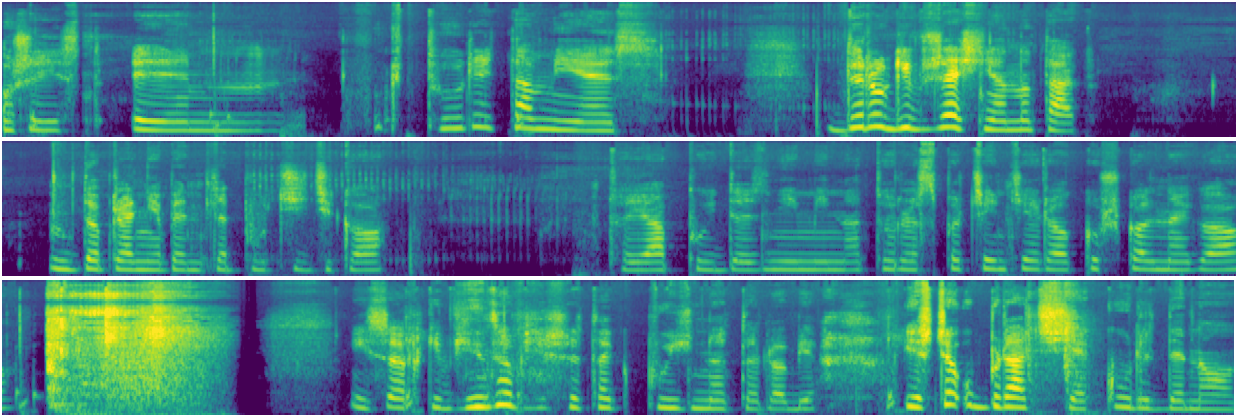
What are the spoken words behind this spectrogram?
Może jest. Ym, który tam jest? 2 września, no tak. Dobra, nie będę budzić go. To ja pójdę z nimi na to rozpoczęcie roku szkolnego. I sorki widzowie, że tak późno to robię. Jeszcze ubrać się, kurde no.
